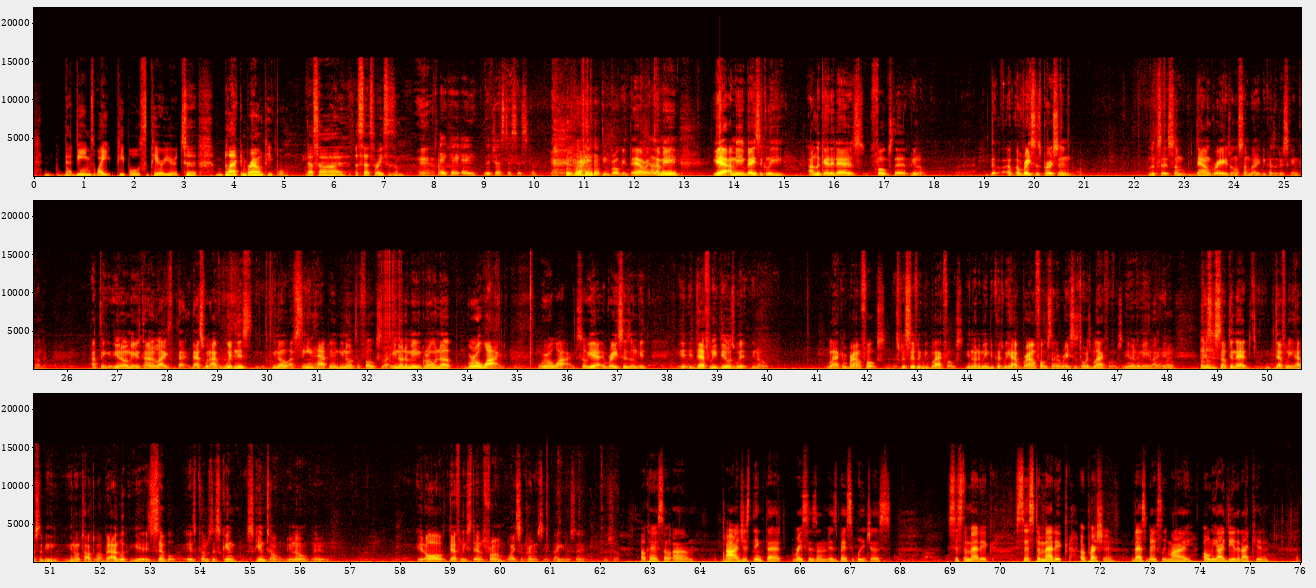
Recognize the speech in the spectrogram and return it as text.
that deems white people superior to black and brown people. That's how I assess racism. Yeah. AKA the justice system. right. You broke it down right. Okay. I mean, yeah. I mean, basically, I look at it as folks that you know, a, a racist person looks at some downgrades on somebody because of their skin color. I think you know I mean it's kind of like that. That's what I've witnessed. You know, I've seen happen. You know, to folks like you know what I mean, growing up worldwide, worldwide. So yeah, racism it it, it definitely deals with you know black and brown folks, specifically black folks. You know what I mean? Because we have brown folks that are racist towards black folks. You know what I mean? Like, mm-hmm. and this is something that definitely has to be you know talked about. But I look, yeah, it's simple. It comes to skin skin tone, you know, and it all definitely stems from white supremacy, like you were saying. For sure. Okay, so um, I just think that racism is basically just systematic systematic oppression. That's basically my only idea that I can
